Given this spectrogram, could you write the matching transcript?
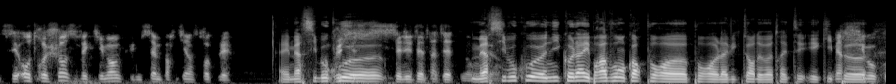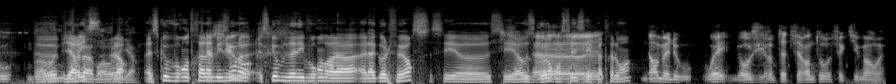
c'est autre chose effectivement qu'une simple partie en stroke play. Et merci beaucoup. Euh, c'est du tête à tête. Donc, merci euh... beaucoup Nicolas et bravo encore pour euh, pour la victoire de votre équipe. Merci beaucoup. De bravo, Biarritz. Alors, est-ce que vous rentrez à la merci maison Est-ce que vous allez vous rendre à la, à la Golfers C'est c'est à Osgore, on sait, c'est pas très loin. Non mais ouais, bon, j'irai peut-être faire un tour effectivement, ouais.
